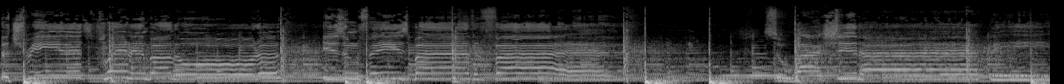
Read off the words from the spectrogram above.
The tree that's planted by the water isn't fazed by the fire. So why should I be?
